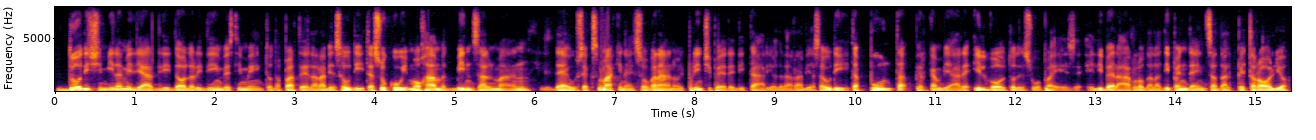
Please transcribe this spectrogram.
12 mila miliardi di dollari di investimento da parte dell'Arabia Saudita, su cui Mohammed bin Salman, il deus ex machina, il sovrano, il principe ereditario dell'Arabia Saudita, punta per cambiare il volto del suo paese e liberarlo dalla dipendenza dal petrolio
